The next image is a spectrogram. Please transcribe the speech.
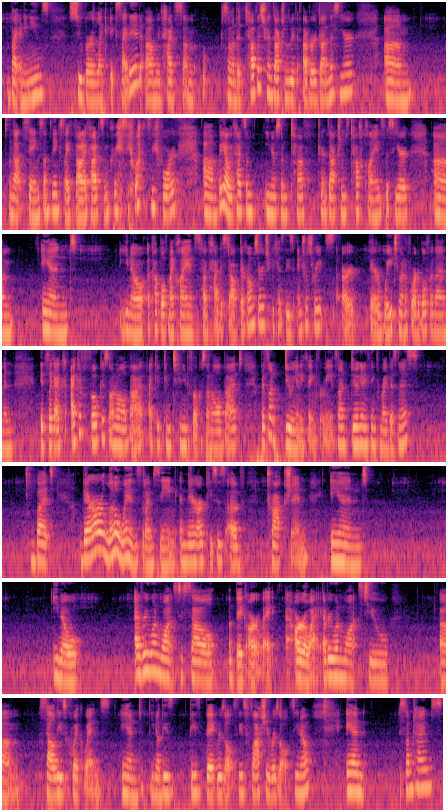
by any means super like excited. Um, we've had some some of the toughest transactions we've ever done this year. Um, and that's saying something because I thought I've had some crazy ones before. Um, but yeah, we've had some, you know, some tough transactions, tough clients this year. Um, and, you know, a couple of my clients have had to stop their home search because these interest rates are they're way too unaffordable for them and it's like I, I could focus on all of that. I could continue to focus on all of that but it's not doing anything for me. It's not doing anything for my business. But there are little wins that i'm seeing and there are pieces of traction. And you know everyone wants to sell a big ROI ROI everyone wants to um, sell these quick wins. And you know these these big results these flashy results you know? And sometimes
